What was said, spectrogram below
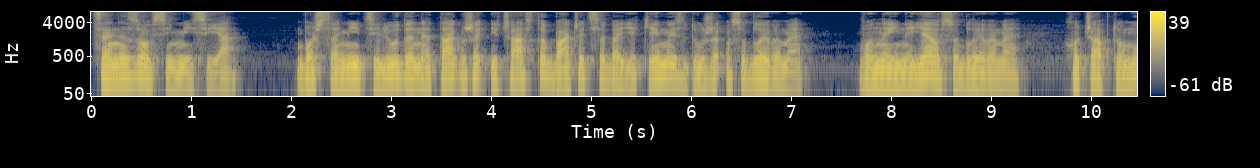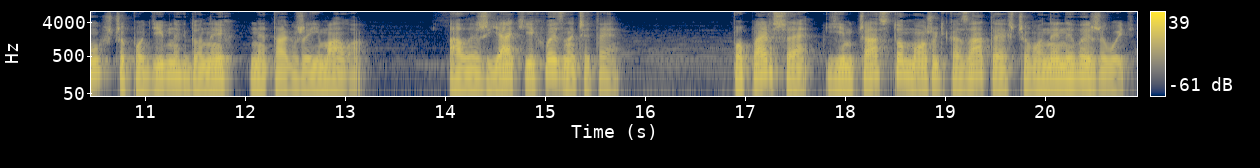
Це не зовсім місія, бо ж самі ці люди не так вже і часто бачать себе якимись дуже особливими, вони й не є особливими, хоча б тому, що подібних до них не так вже і мало. Але ж як їх визначити? По-перше, їм часто можуть казати, що вони не виживуть,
